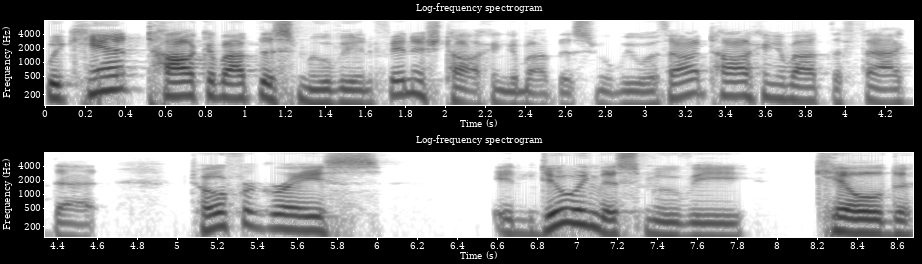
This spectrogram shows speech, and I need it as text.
We can't talk about this movie and finish talking about this movie without talking about the fact that Topher Grace, in doing this movie, killed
